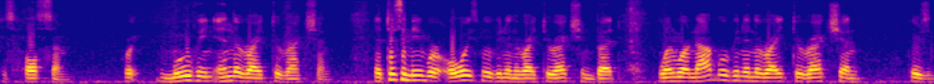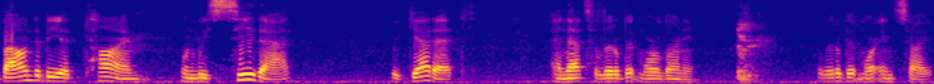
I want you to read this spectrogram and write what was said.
is wholesome. We're moving in the right direction. That doesn't mean we're always moving in the right direction, but when we're not moving in the right direction, there's bound to be a time when we see that, we get it, and that's a little bit more learning, a little bit more insight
